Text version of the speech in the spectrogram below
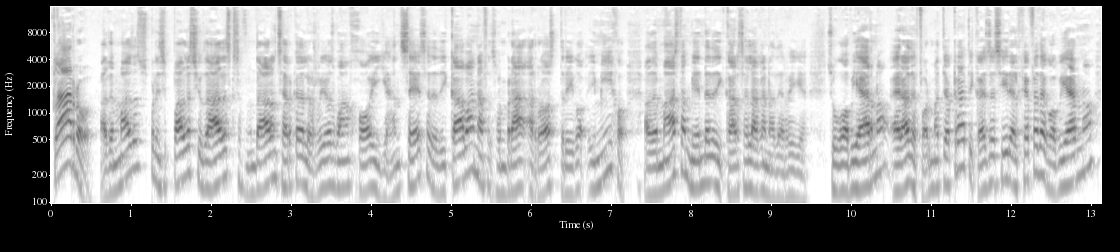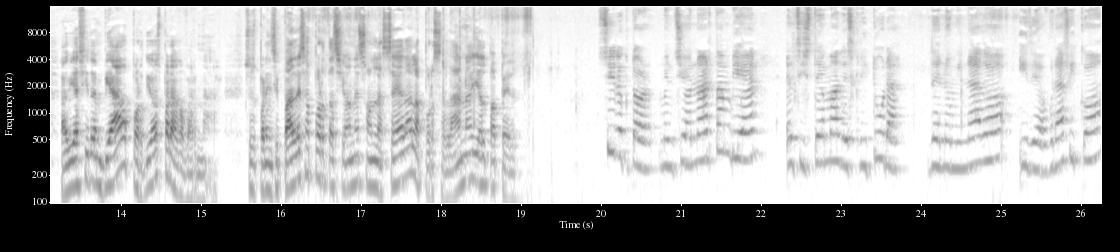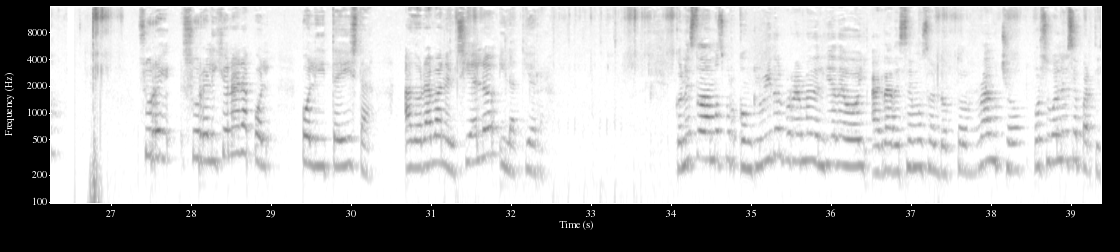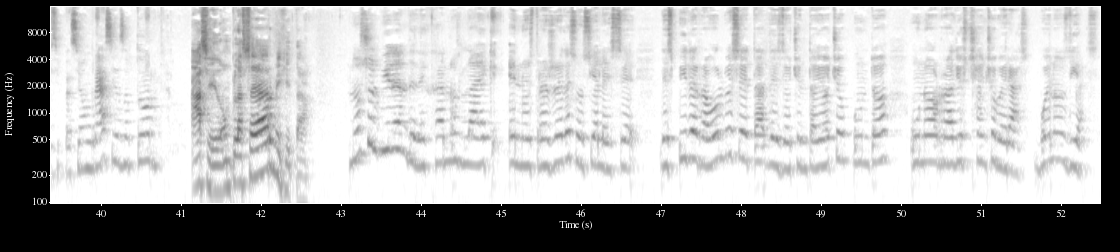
Claro, además de sus principales ciudades que se fundaron cerca de los ríos Guangzhou y Yangtze, se dedicaban a sembrar arroz, trigo y mijo, además también de dedicarse a la ganadería. Su gobierno era de forma teocrática, es decir, el jefe de gobierno había sido enviado por Dios para gobernar. Sus principales aportaciones son la seda, la porcelana y el papel. Sí, doctor. Mencionar también el sistema de escritura, denominado ideográfico. Su, re su religión era pol politeísta, adoraban el cielo y la tierra. Con esto damos por concluido el programa del día de hoy. Agradecemos al doctor Raucho por su valiosa participación. Gracias, doctor. Ha sido un placer, mijita. No se olviden de dejarnos like en nuestras redes sociales. Se despide Raúl Beceta desde 88.1 Radios Chancho Verás. Buenos días.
